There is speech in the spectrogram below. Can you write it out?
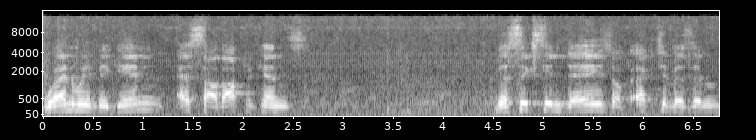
when we begin as South Africans the 16 days of activism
